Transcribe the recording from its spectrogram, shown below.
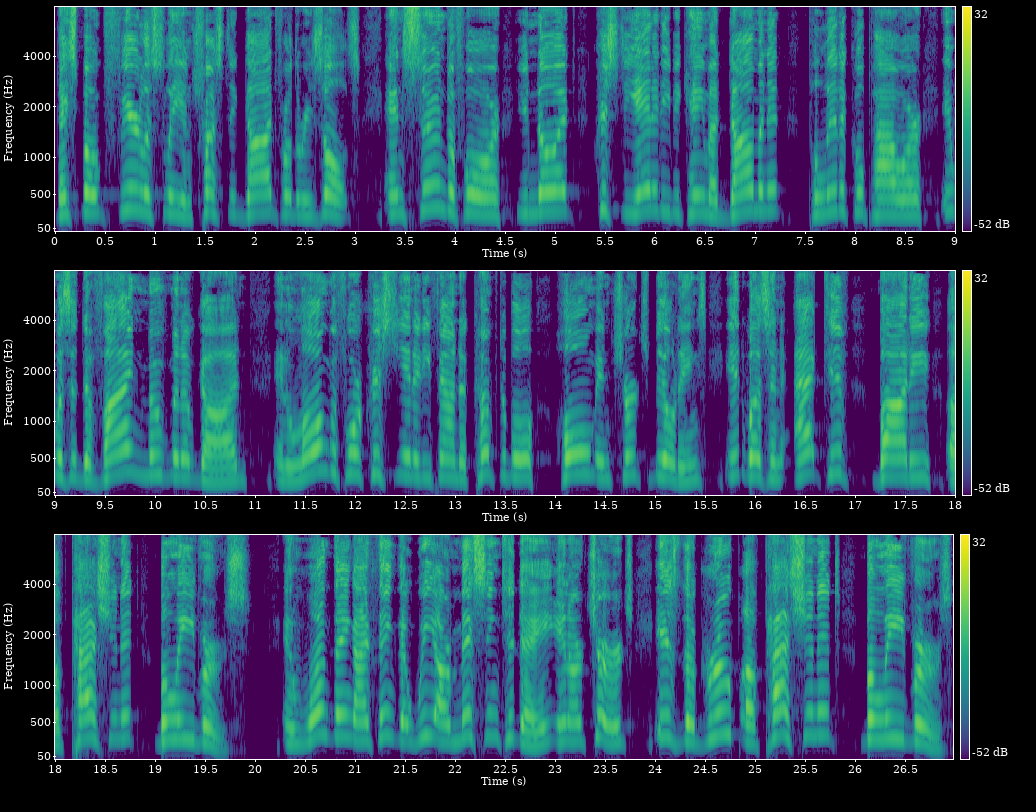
They spoke fearlessly and trusted God for the results. And soon before you know it, Christianity became a dominant political power. It was a divine movement of God and long before Christianity found a comfortable home in church buildings, it was an active body of passionate believers. And one thing I think that we are missing today in our church is the group of passionate believers.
